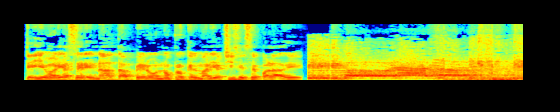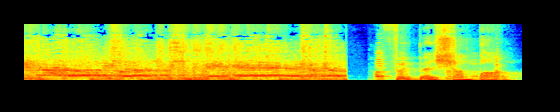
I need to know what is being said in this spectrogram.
Te llevaría serenata, pero no creo que el mariachi se sepa la de... Fútbol champán.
